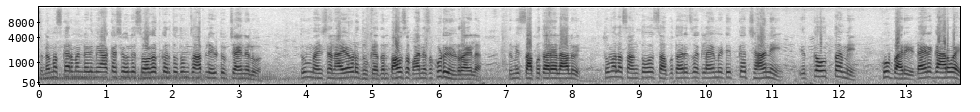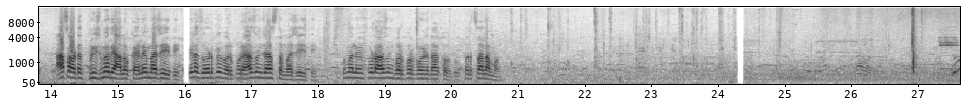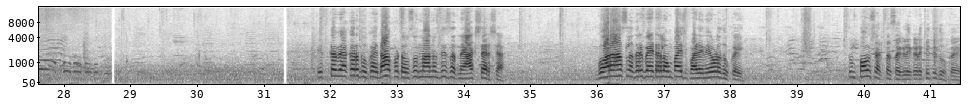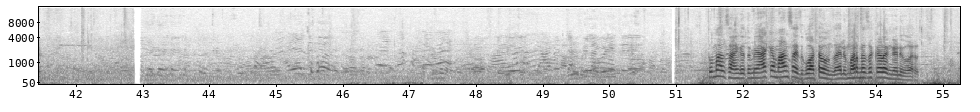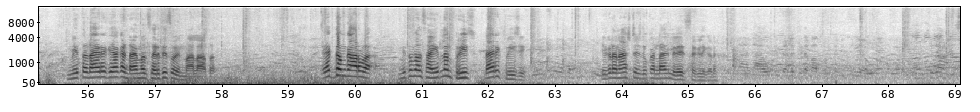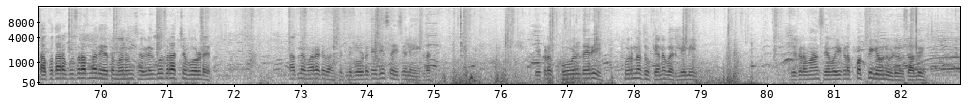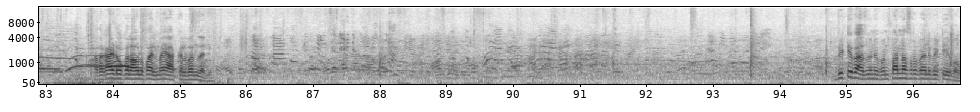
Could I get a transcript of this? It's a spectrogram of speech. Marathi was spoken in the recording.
तर नमस्कार मंडळी मी आकाश ओले. स्वागत करतो तुमचं आपल्या युट्यूब चॅनलवर तुम्ही म्हणशान हा एवढं धुक्यात आणि पावसा पाण्याचं कुठं हिंडू राहिला? तर मी सापुताऱ्याला आलोय. तुम्हाला सांगतो सापुताऱ्याचं क्लायमेट इतकं छान आहे इतकं उत्तम आहे. खूप भारी डायरेक्ट गारवा आहे असं वाटत फ्रीजमध्ये आलो काय लय मजा येते. इकडे जोडपे भरपूर आहे. अजून जास्त मजा येते. तुम्हाला मी पुढं अजून भरपूर पॉईंट दाखवतो. तर चला मग. इतकं बेकार धुकं आहे. दहा फुट असून माणूस दिसत नाही अक्षरशः. गोरा असला तरी बॅटरी लावून पाहिजे पाळीने एवढं धुकं आहे. तुम्ही पाहू शकता सगळीकडे किती धुकं आहे. तुम्हाला सांगे तुम्ही आख्या माणसाचं गोटा होऊन जाईल मरणाचं कळंगणीवर मी तर डायरेक्ट एका टायमाला सर्दीच होईन मला आता. एकदम गारवा. मी तुम्हाला सांगितलं ना फ्रीज डायरेक्ट फ्रीज आहे. इकडं नाश्त्याचे दुकान लागलेले आहे सगळीकडं. सापुतारा गुजरातमध्ये येतं म्हणून सगळे गुजरातचे बोर्ड आहेत. आपल्या मराठी भाषेतले बोर्ड काही दिसायचे नाही इकडं. इकडं खोल तरी पूर्ण धुक्यानं भरलेली. इकडं माणसं हे बघ इकडं पप्पी घेऊन व्हिडिओ चालू आहे. आता काय डोकं लावलं पाहिजे माझी अक्कल बंद झाली. बिटी भाजून पण पन्नास रुपयाला बिटी आहे भाऊ.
